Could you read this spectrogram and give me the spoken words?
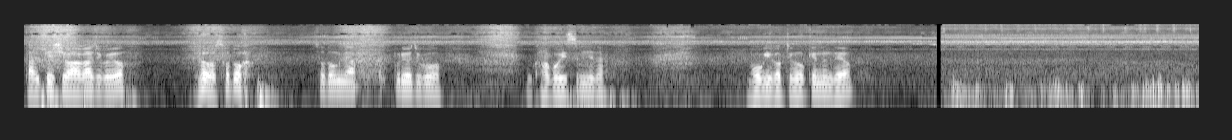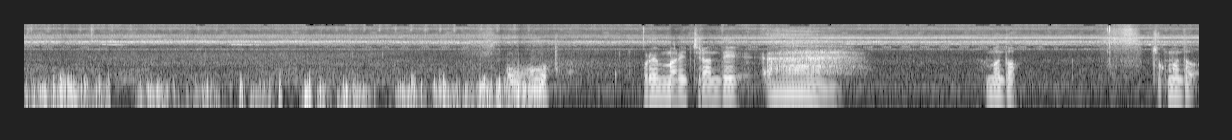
달빛이 와가지고요. 요 소독, 소독약 뿌려주고 가고 있습니다. 모기 걱정 없겠는데요. 오랜만에 입질한데 아, 한번 더. 조금만 더.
